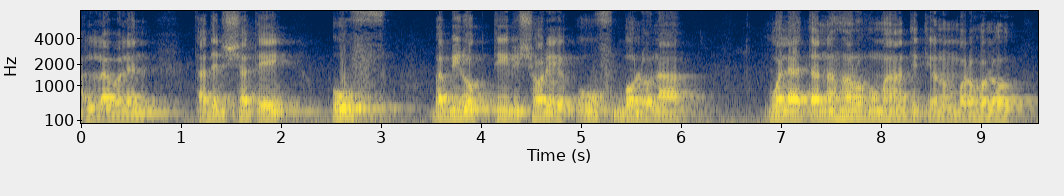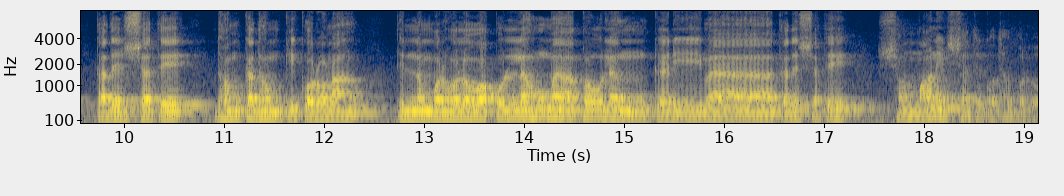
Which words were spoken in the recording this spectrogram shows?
আল্লাহ বলেন, তাদের সাথে উফ বা বিরক্তির স্বরে উফ বলো না। ওয়ালা তানহার হুমা দ্বিতীয় নম্বর হলো তাদের সাথে ধমকাধমকি করো না। তিন নম্বর হলো ওয়াকুল্লাহুমা কৌলং করিমা, তাদের সাথে সম্মানের সাথে কথা বলো,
